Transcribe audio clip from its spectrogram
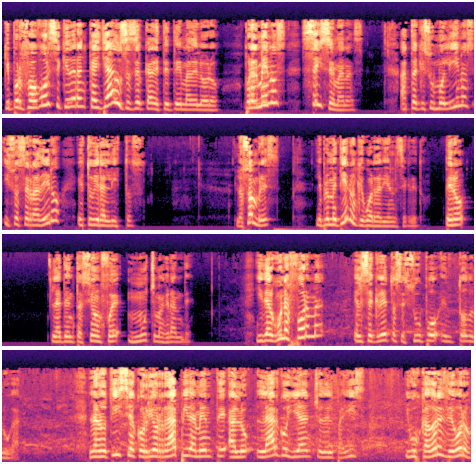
que por favor se quedaran callados acerca de este tema del oro, por al menos seis semanas, hasta que sus molinos y su aserradero estuvieran listos. Los hombres le prometieron que guardarían el secreto, pero la tentación fue mucho más grande. Y de alguna forma el secreto se supo en todo lugar. La noticia corrió rápidamente a lo largo y ancho del país y buscadores de oro,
